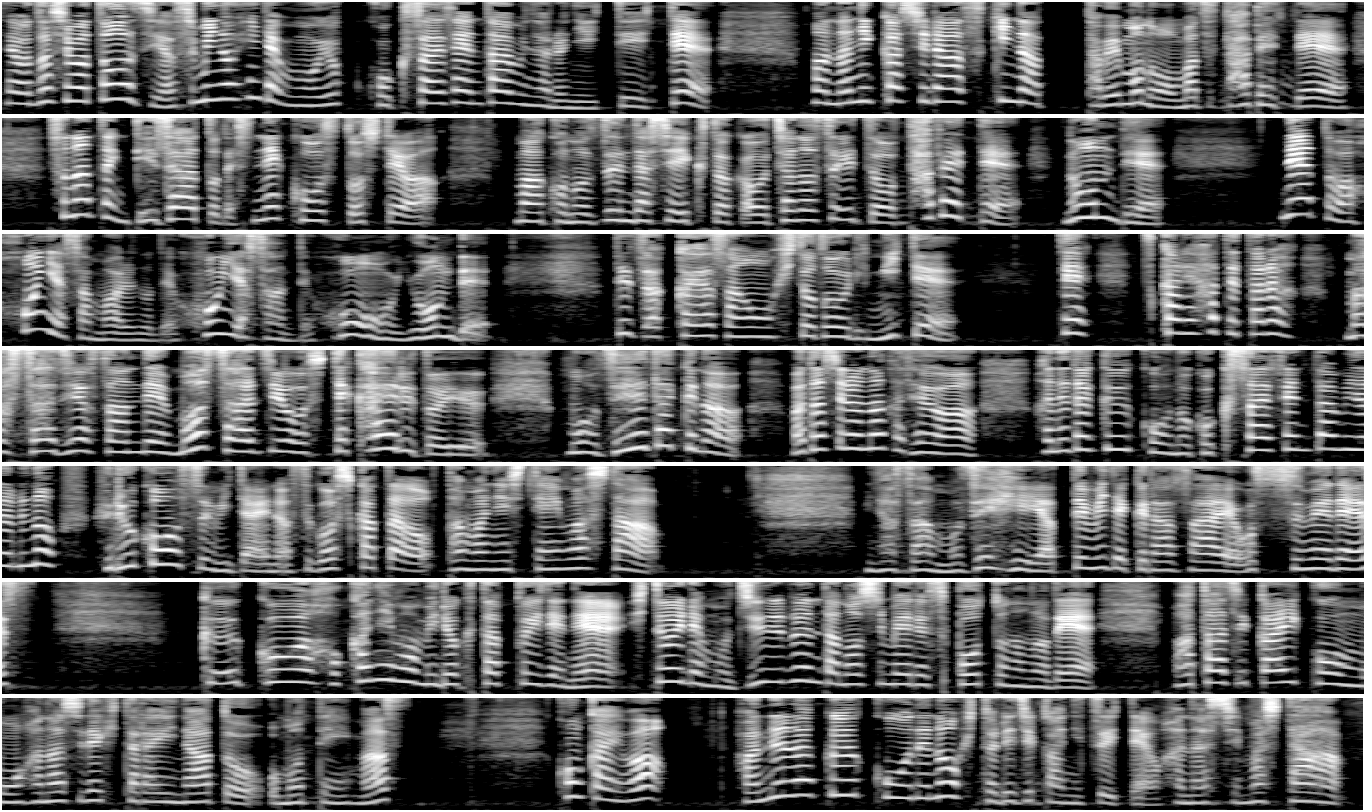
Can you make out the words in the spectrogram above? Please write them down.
で、私は当時休みの日でもよく国際線ターミナルに行っていて、まあ何かしら好きな食べ物をまず食べて、その後にデザートですね、コースとしては。まあこのずんだシェイクとかお茶のスイーツを食べて、飲んで、で、あとは本屋さんもあるので、本屋さんで本を読んで、で、雑貨屋さんを一通り見て、で、疲れ果てたらマッサージ屋さんでマッサージをして帰るという、もう贅沢な、私の中では羽田空港の国際線ターミナルのフルコースみたいな過ごし方をたまにしていました。皆さんもぜひやってみてください。おすすめです。空港は他にも魅力たっぷりでね、一人でも十分楽しめるスポットなので、また次回以降もお話できたらいいなと思っています。今回は羽田空港での一人時間についてお話ししました。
